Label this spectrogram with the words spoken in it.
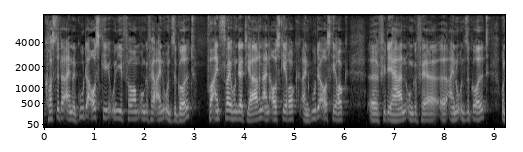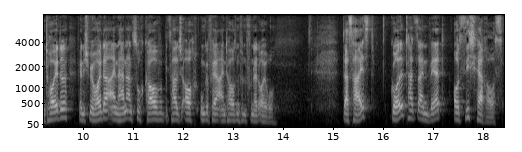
kostete eine gute Ausgehuniform ungefähr eine Unze Gold. Vor 1, 200 Jahren ein Ausgehrock, ein guter Ausgehrock äh, für die Herren ungefähr äh, eine Unze Gold. Und heute, wenn ich mir heute einen Herrenanzug kaufe, bezahle ich auch ungefähr 1500 Euro. Das heißt, Gold hat seinen Wert aus sich heraus.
